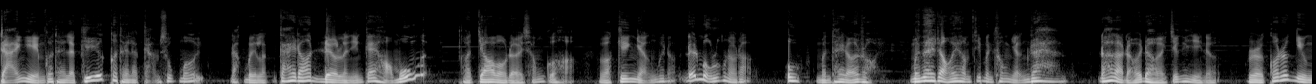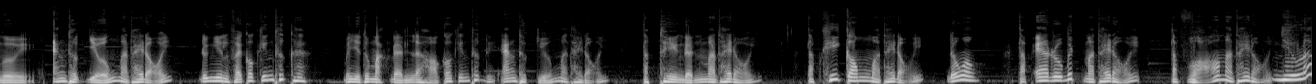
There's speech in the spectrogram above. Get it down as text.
trải nghiệm, có thể là ký ức, có thể là cảm xúc mới. Đặc biệt là cái đó đều là những cái họ muốn họ cho vào đời sống của họ và kiên nhẫn với nó. Đến một lúc nào đó, ô, mình thay đổi rồi. Mình thay đổi, thậm chí mình không nhận ra. Đó là đổi đời chứ cái gì nữa. Rồi có rất nhiều người ăn thực dưỡng mà thay đổi. Đương nhiên là phải có kiến thức ha. Bây giờ tôi mặc định là họ có kiến thức đi, ăn thực dưỡng mà thay đổi, tập thiền định mà thay đổi tập khí công mà thay đổi đúng không? Tập aerobic mà thay đổi tập võ mà thay đổi. Nhiều lắm.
